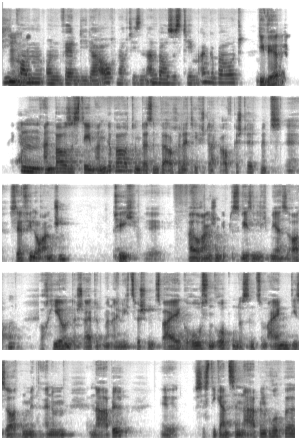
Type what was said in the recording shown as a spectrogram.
die mhm. kommen und werden die da auch nach diesen Anbausystemen angebaut? Die werden ein Anbausystem angebaut und da sind wir auch relativ stark aufgestellt mit äh, sehr viel Orangen. Natürlich, äh, bei Orangen gibt es wesentlich mehr Sorten. Auch hier unterscheidet man eigentlich zwischen zwei großen Gruppen. Das sind zum einen die Sorten mit einem Nabel. Äh, das ist die ganze Nabelgruppe.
